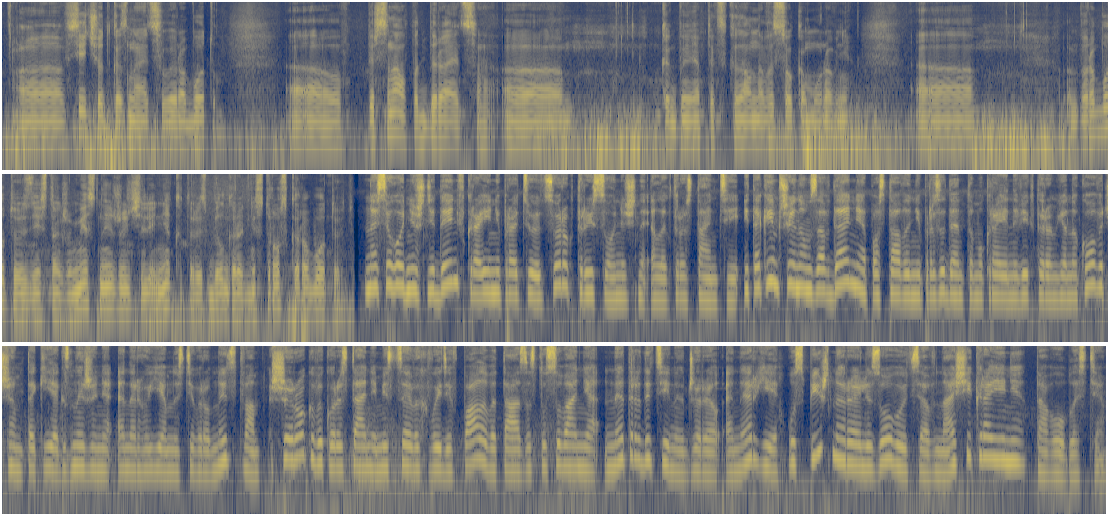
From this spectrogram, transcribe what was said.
Э, все четко знают свою работу. Персонал подбирается, как бы я бы так сказал, на высоком уровне. Э, Работают здесь также местные жители, некоторые из Белгород-Днестровска работают. На сьогоднішній день в країні працюють 43 сонячні електростанції. І таким чином завдання, поставлені президентом України Віктором Януковичем, такі як зниження енергоємності виробництва, широке використання місцевих видів палива та застосування нетрадиційних джерел енергії, успішно реалізовуються в нашій країні та в області.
